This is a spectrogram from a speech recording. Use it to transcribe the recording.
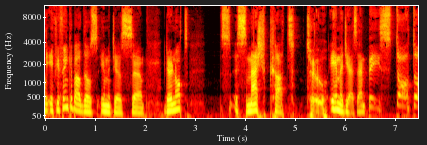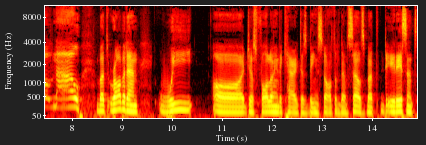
If you think about those images, uh, they're not s- smash cut to images and be startled now, but rather than we are just following the characters being startled themselves, but it isn't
